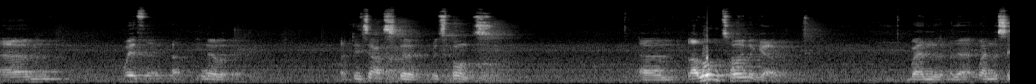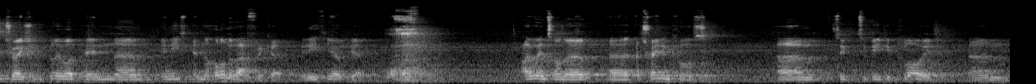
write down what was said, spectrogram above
um, with, a, you know, a disaster response. Um, a long time ago, when the, when the situation blew up in, um, in, in the Horn of Africa, in Ethiopia, I went on a, a, a training course um, to, to be deployed. Um,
